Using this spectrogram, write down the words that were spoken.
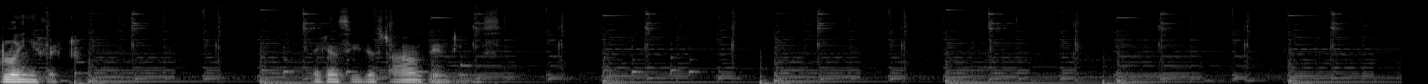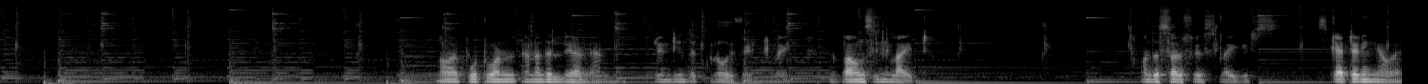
glowing effect. You can see just how I'm painting this now I put one another layer and blending the glow effect like the bouncing light on the surface like it's scattering away.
